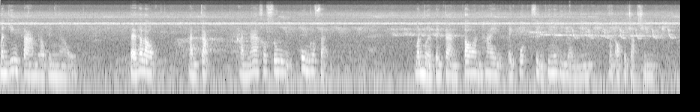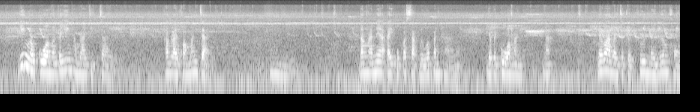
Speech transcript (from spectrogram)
มันยิ่งตามเราเป็นเงา แต่ถ้าเราหันกลับหันหน้าเข้าสู้พุ่งเข้าใส่ มันเหมือนเป็นการต้อนให้ไอ้พวกสิ่งที่ไม่ดีเหล่านี้ มันออกไปจากชีวิต ยิ่งเรากลัวมันก็ยิ่งทำลายจิตใจทำลายความมั่นใจ ดังนั้นเนี่ยไอ้อุปสรรคหรือว่าปัญหาเนี่ยอย่าไปกลัวมันนะ ไม่ว่าอะไรจะเกิดขึ้นในเรื่องของ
